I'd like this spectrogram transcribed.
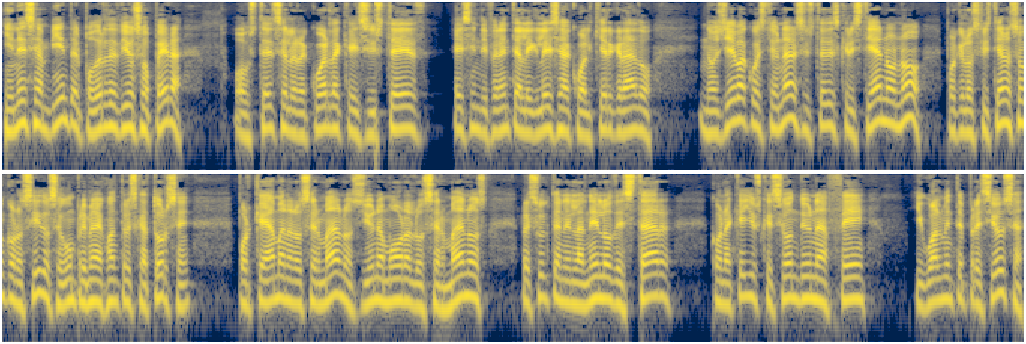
Y en ese ambiente el poder de Dios opera. O a usted se le recuerda que si usted es indiferente a la iglesia a cualquier grado, nos lleva a cuestionar si usted es cristiano o no, porque los cristianos son conocidos, según 1 Juan 3:14, porque aman a los hermanos y un amor a los hermanos resulta en el anhelo de estar con aquellos que son de una fe igualmente preciosa.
